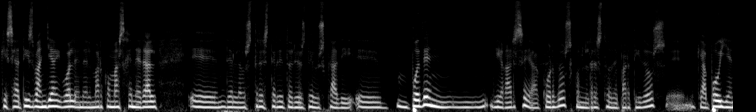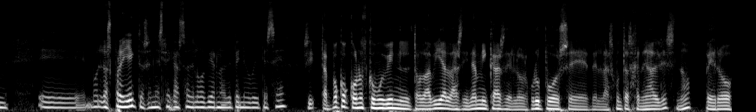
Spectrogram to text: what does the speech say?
se atisban ya igual en el marco más general eh, de los tres territorios de Euskadi? Eh, ¿Pueden llegarse a acuerdos con el resto de partidos que apoyen los proyectos, en este caso del gobierno de PNV y PSE? Sí, tampoco conozco muy bien todavía las dinámicas de los grupos de las juntas generales, ¿no? pero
